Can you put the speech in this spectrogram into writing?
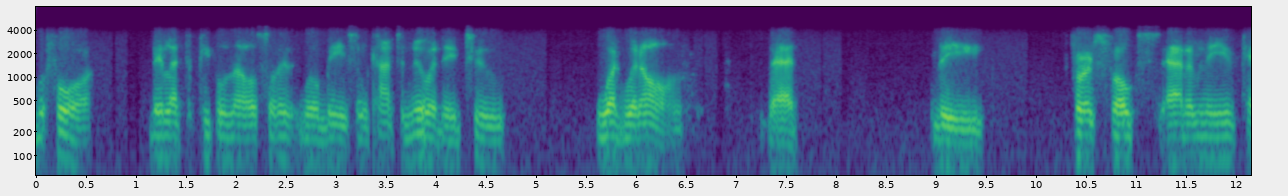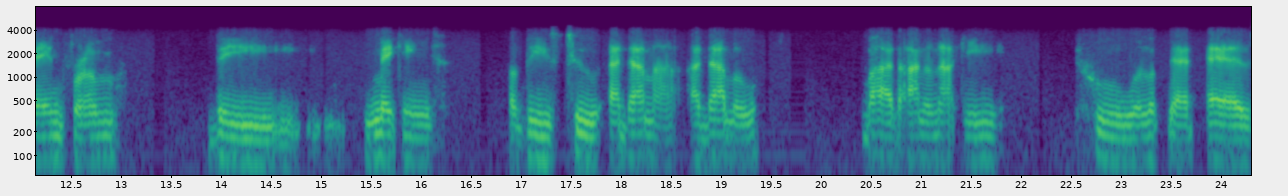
before they let the people know so there will be some continuity to what went on. That the first folks, Adam and Eve, came from the making of these two Adama, Adamu by the Anunnaki, who were looked at as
